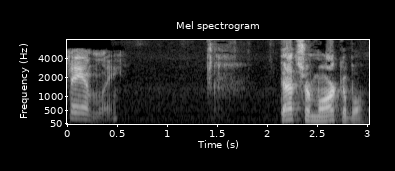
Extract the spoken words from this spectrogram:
family. That's remarkable.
